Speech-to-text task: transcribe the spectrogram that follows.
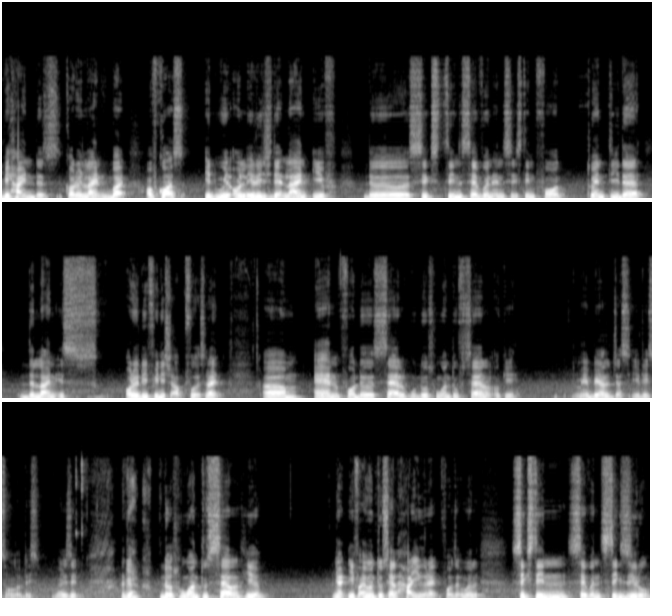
behind this current line. But of course it will only reach that line if the 16.7 and 16.420 there the line is already finished up first right? Um, and for the sell those who want to sell okay maybe I'll just erase all of this. Where is it? Okay. Those who want to sell here yeah if I want to sell higher right for example 16760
